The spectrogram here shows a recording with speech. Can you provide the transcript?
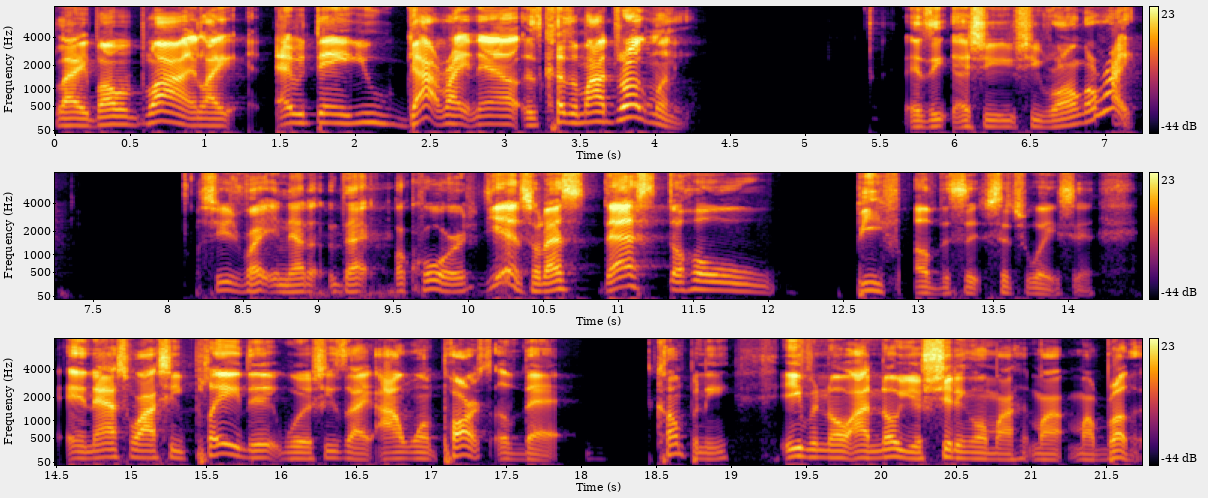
Like blah blah blah, and like everything you got right now is because of my drug money. Is he? Is she? She wrong or right? She's right in that that accord. Yeah, so that's that's the whole beef of the situation, and that's why she played it where she's like, "I want parts of that company, even though I know you're shitting on my my my brother.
